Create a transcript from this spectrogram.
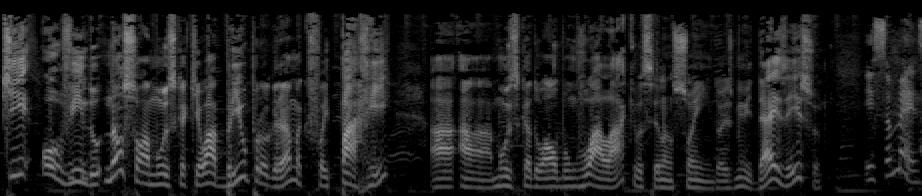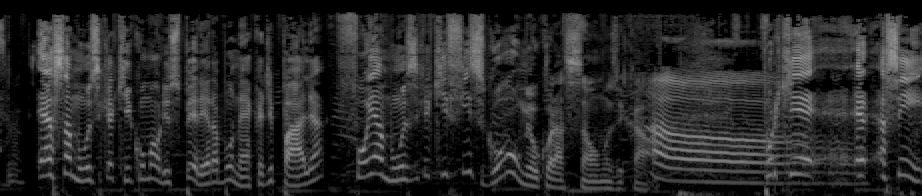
que ouvindo não só a música que eu abri o programa, que foi Paris, a, a música do álbum Voilá, que você lançou em 2010, é isso? Isso mesmo. Essa música aqui com Maurício Pereira, Boneca de Palha, foi a música que fisgou o meu coração musical. Oh. Porque, é, assim,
